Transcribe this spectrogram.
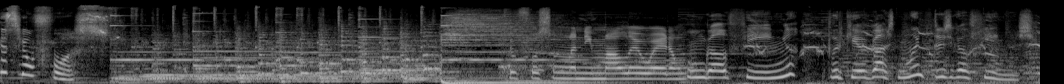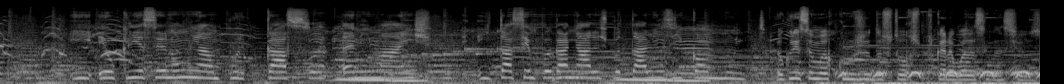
E se eu fosse? Se eu fosse um animal, eu era um golfinho, porque eu gosto muito dos golfinhos. E eu queria ser um leão, porque caça animais e está sempre a ganhar as batalhas e come muito. Eu queria ser uma coruja das torres porque era boa silencioso.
